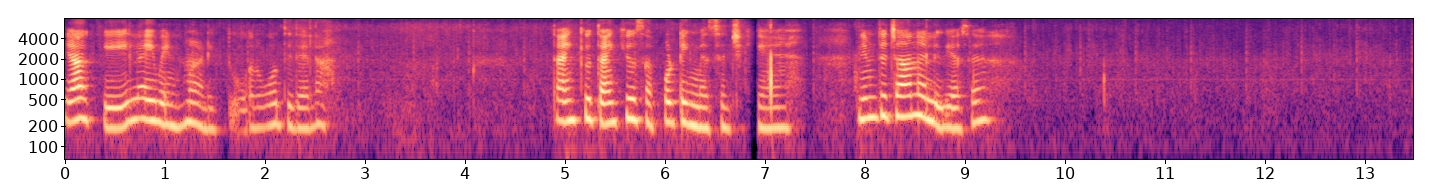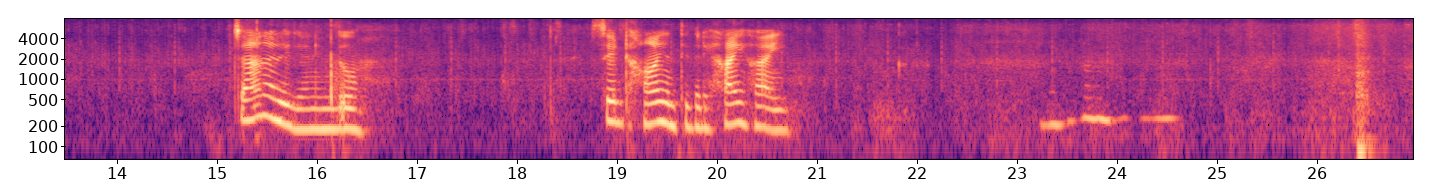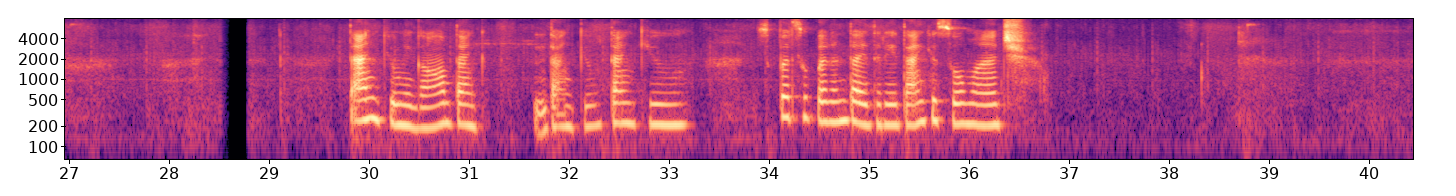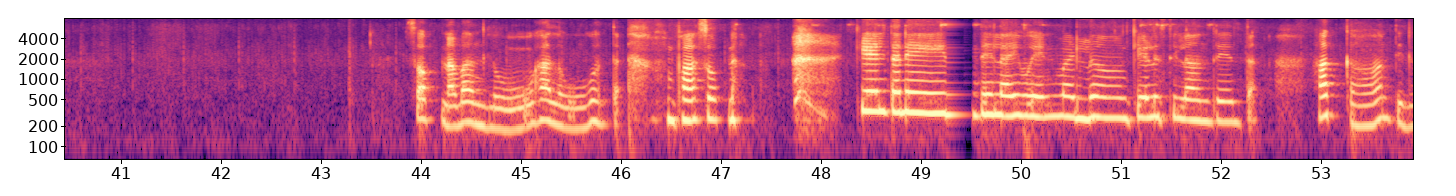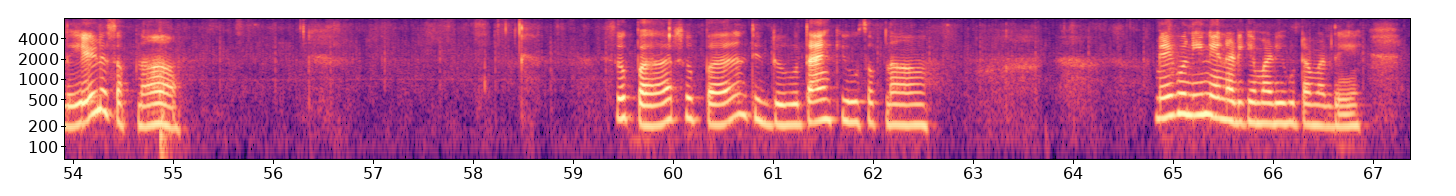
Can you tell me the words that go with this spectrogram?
ಯಾಕೆ ಲೈವ್ ಎಂಡ್ ಮಾಡಿದ್ದು? ಅದು ಓದಿದೆ ಅಲ್ಲ? Thank you thank you supporting ಮೆಸೇಜ್ಗೆ ನಿಮ್ಮದು ಚಾನಲ್ ಇದೆಯಾ ಸರ್ ಚಾನಲ್ ಇದೆಯಾ ನಿಮ್ಮದು ಸೆಡ್ ಹಾಯ್ ಅಂತಿದ್ದಾರೆ. Hi hi thank you Megha thank you thank you thank you super super ಅಂತ ಇದ್ದಾರೆ. Thank you so much Swapna ಬಂದ್ಲು. ಹಲೋ ಅಂತ. ಬಾ ಸ್ವಪ್ನ. ಕೇಳ್ತಾನೆ ಇದ್ದೆ ಲೈವ್ ಎಂಡ್ ಮಾಡ್ಲು. ಕೇಳಿಸ್ತಿಲ್ಲ ಅಂದರೆ ಅಂತ. ಅಕ್ಕ ಅಂತಿದ್ಲು ಹೇಳು ಸ್ವಪ್ನ super super ಅಂತಿದ್ದು thank you Swapna Meghu ನೀನೇನು ಅಡುಗೆ ಮಾಡಿ ಊಟ ಮಾಡಿದೆ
